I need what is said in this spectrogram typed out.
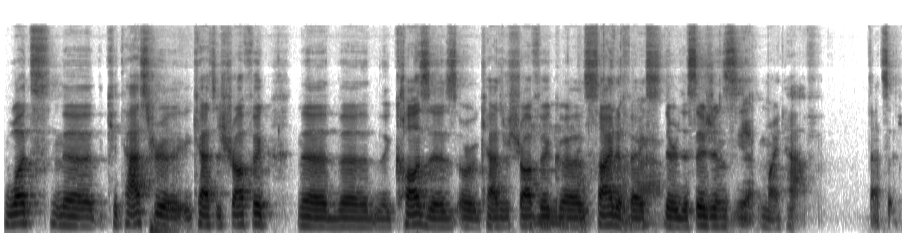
what the catastrophic catastrophic the the, the causes or catastrophic uh, side effects their decisions Yeah. might have that's it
